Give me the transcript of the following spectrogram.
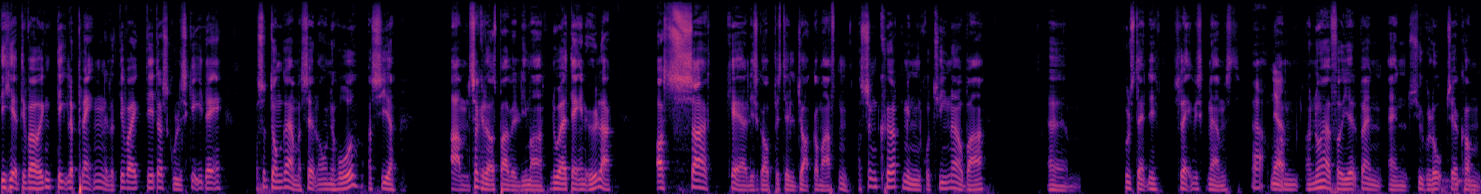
det her, det var jo ikke en del af planen, eller det var ikke det, der skulle ske i dag. Og så dunker jeg mig selv oven i hovedet og siger, ah, men så kan det også bare være lige meget. Nu er dagen ødelagt. Og så kan jeg lige så godt bestille junk om aftenen. Og sådan kørte mine rutiner jo bare øhm, fuldstændig slavisk nærmest. Ja. Ja. Og, og nu har jeg fået hjælp af en, af en psykolog til at komme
